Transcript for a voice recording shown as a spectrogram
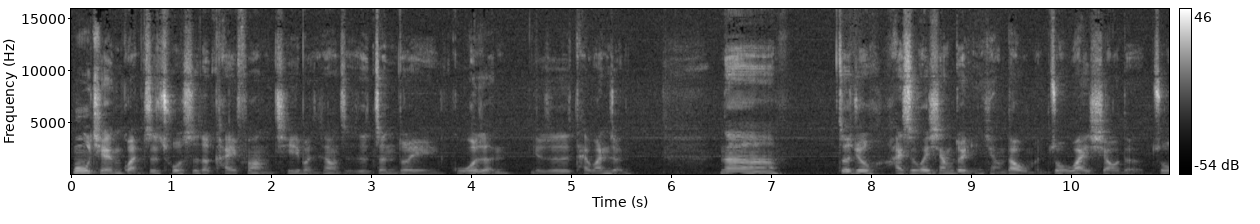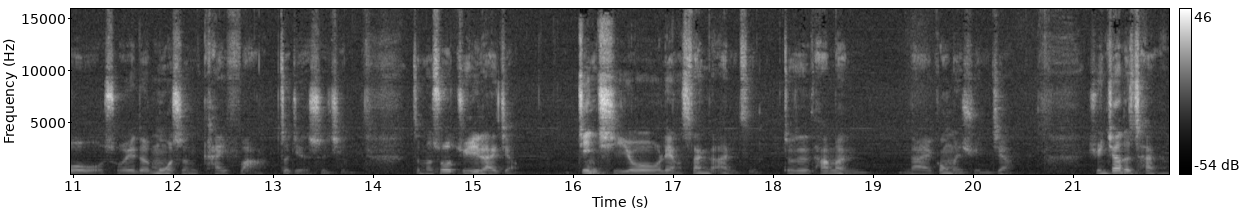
目前管制措施的开放基本上只是针对国人，也就是台湾人，那这就还是会相对影响到我们做外销的，做所谓的陌生开发这件事情。怎么说？举例来讲。近期有两三个案子，就是他们来跟我们询价，询价的产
